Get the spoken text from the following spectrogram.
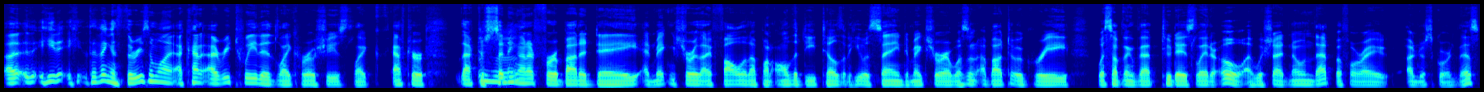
uh, he, he the thing is the reason why I kind of I retweeted like Hiroshi's like after after Mm-hmm. sitting on it for about a day and making sure that I followed up on all the details that he was saying to make sure I wasn't about to agree with something that two days later oh I wish I'd known that before I underscored this.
